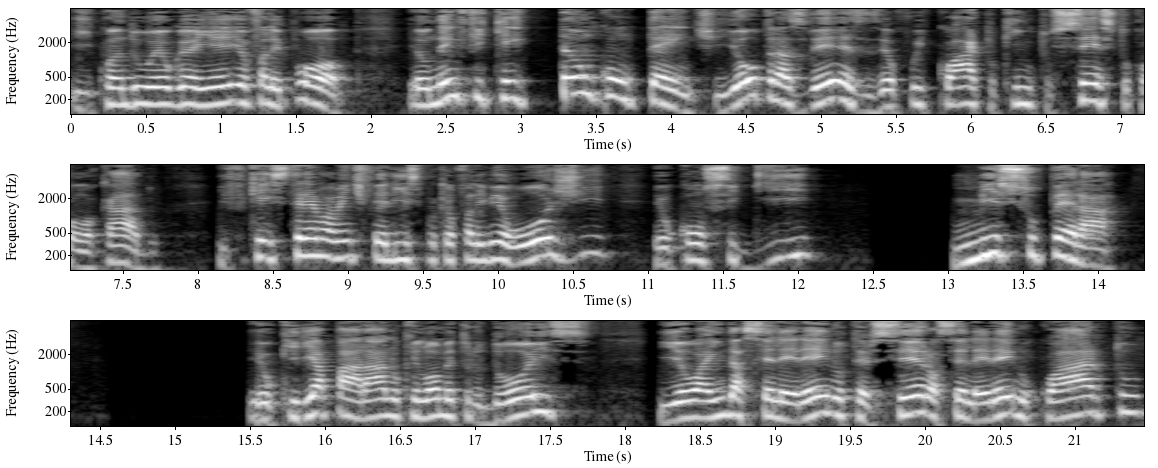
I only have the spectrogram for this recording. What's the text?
e quando eu ganhei, eu falei, pô, eu nem fiquei tão contente. E outras vezes eu fui quarto, quinto, sexto colocado e fiquei extremamente feliz, porque eu falei, meu, hoje eu consegui me superar. Eu queria parar no quilômetro 2 e eu ainda acelerei no terceiro, acelerei no quarto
